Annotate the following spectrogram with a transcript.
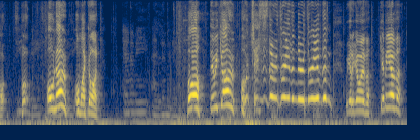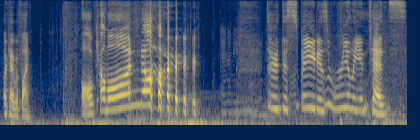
Oh, oh, oh no! Oh my god. Oh, there we go. Oh, Jesus, there are three of them. There are three of them. We gotta go over. Get me over. Okay, we're fine. Oh, come on. No. Dude, this speed is really intense.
